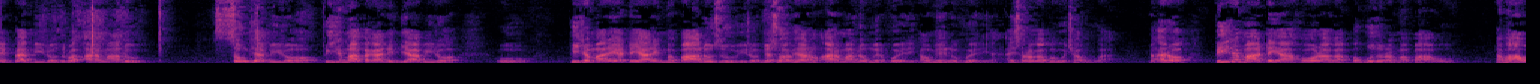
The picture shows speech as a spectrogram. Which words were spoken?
နေပတ်ပြီးတော့သူတို့အာရမလို့ဆုံးဖြတ်ပြီးတော့ဘိဓမ္မာဘက်ကနေပြပြီးတော့ ဟိုဘိဓမ္မာတွေကတရားတွေမပါလို့ဆိုပြီးတော့မြတ်စွာဘုရားတော်အာရမလုံးမဲ့ဖွဲ့တွေအောင်မြင်လို့ဖွဲ့တွေကအဲဆောရကပုဂ္ဂိုလ်6ဦးကနော်အဲ့တော့ဘိဓမ္မာတရားဟောတာကပုဂ္ဂိုလ်တော်မပါဘူးတဘာဝ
